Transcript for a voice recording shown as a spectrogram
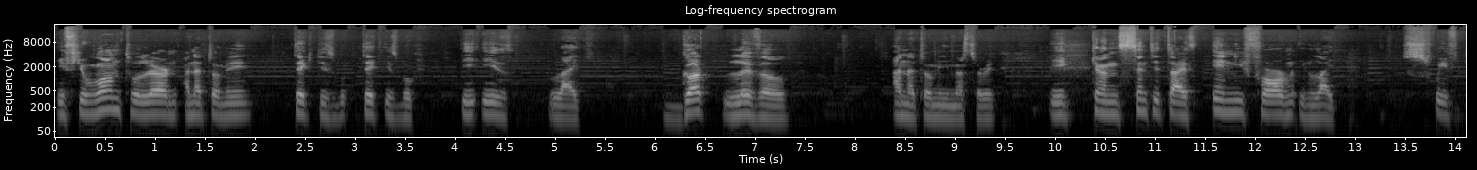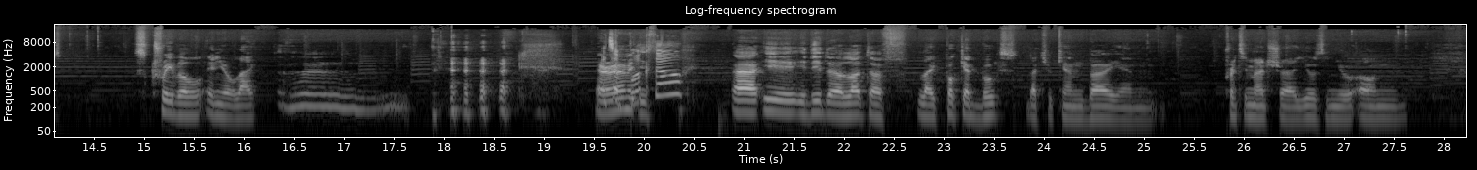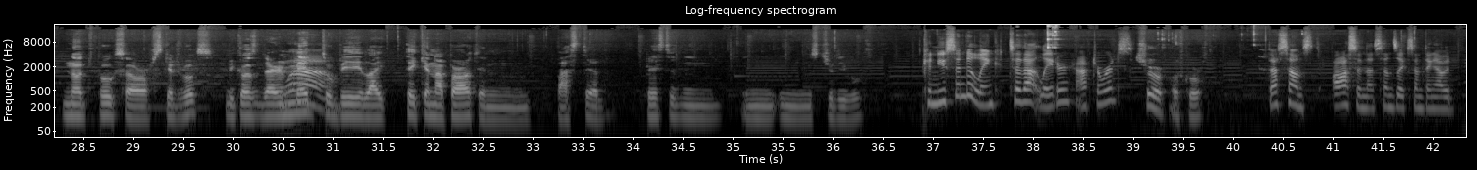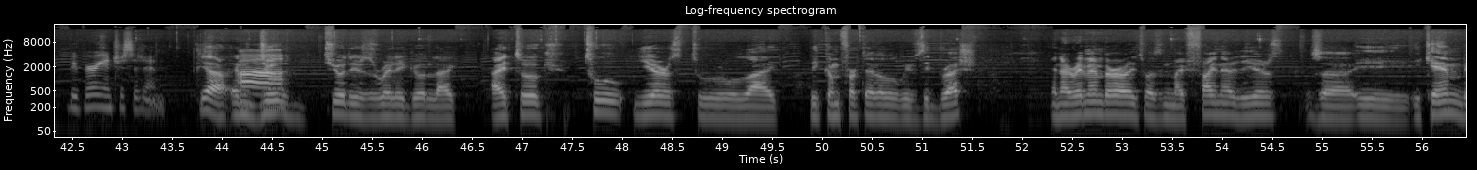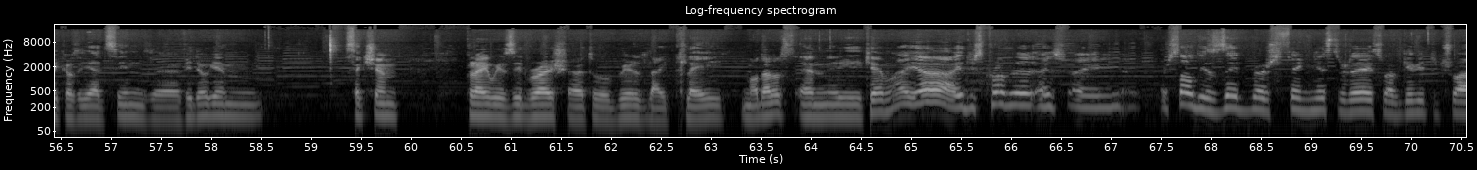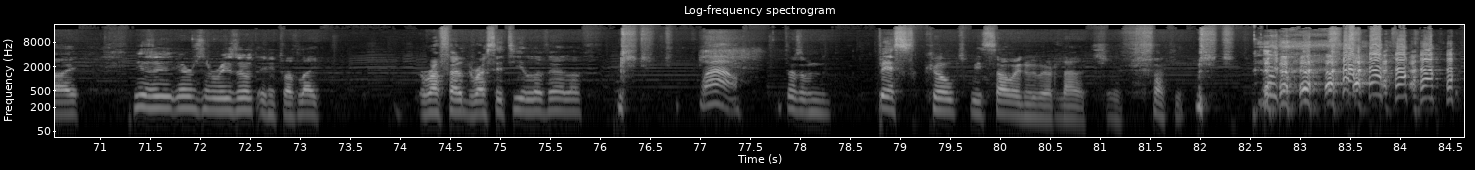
If you want to learn anatomy, take this book. Take his book. He is like god level anatomy mastery. He can synthesize any form in like swift scribble, and you're like. "Mm." It's a book, though. uh, he, he did a lot of like pocket books that you can buy and pretty much uh, use in your own notebooks or sketchbooks because they're Wow. made to be like taken apart and pasted pasted in in, in studio books. Can you send a link to that later afterwards? Sure, of course. That sounds awesome. That sounds like something I would be very interested in. Yeah, and Uh, Jude, Jude is really good. Like I took two years to like be comfortable with ZBrush. And I remember it was in my final years. The, he, he came because he had seen the video game section play with ZBrush uh, to build like clay models, and he came. Oh, yeah, I discovered. I, I, I saw this ZBrush thing yesterday, so I'll give it a try. Here's, here's the result, and it was like Rafael Grassetti level of. Wow. it was the best sculpt we saw, and we were like, "Fuck it."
